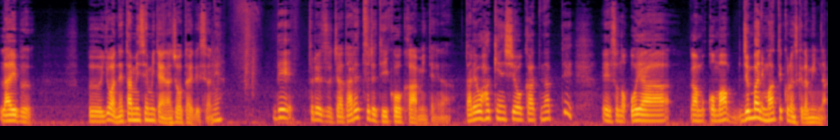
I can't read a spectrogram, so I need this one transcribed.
ライブ、要はネタ見せみたいな状態ですよね。で、とりあえず、じゃあ誰連れて行こうか、みたいな。誰を派遣しようかってなって、えー、その親がこう、ま、順番に回ってくるんですけど、みんな。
